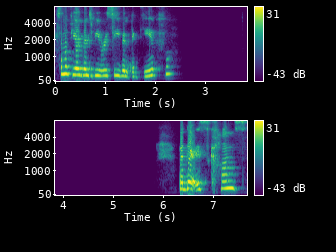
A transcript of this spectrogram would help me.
some of you are going to be receiving a gift. But there is cons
